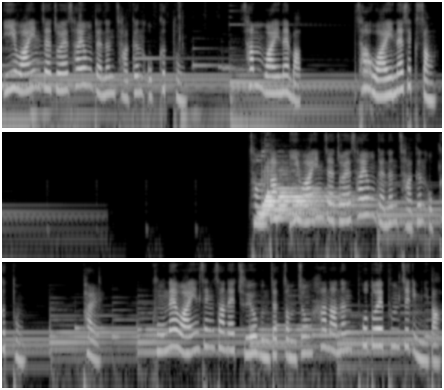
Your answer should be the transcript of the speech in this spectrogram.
2. 와인 제조에 사용되는 작은 오크통 3. 와인의 맛 4. 와인의 색상 정답 2. 와인 제조에 사용되는 작은 오크통 8. 국내 와인 생산의 주요 문제점 중 하나는 포도의 품질입니다.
